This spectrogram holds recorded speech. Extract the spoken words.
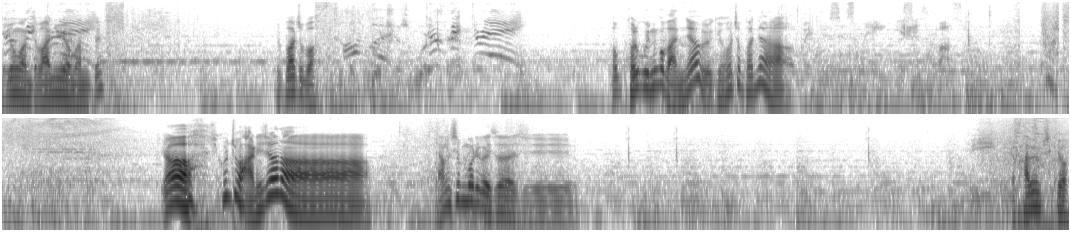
위험한데, 많이 위험한데? 이리 빠져봐. 법 걸고 있는 거 맞냐? 왜 이렇게 허접하냐? 야, 이건 좀 아니잖아. 양심머리가 있어야지. 야, 감염시켜.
